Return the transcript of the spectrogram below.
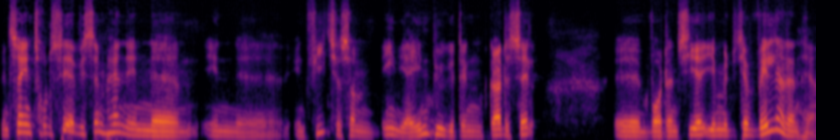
Men så introducerer vi simpelthen en, øh, en, øh, en feature, som egentlig er indbygget, den gør det selv, øh, hvor den siger, jamen jeg vælger den her,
